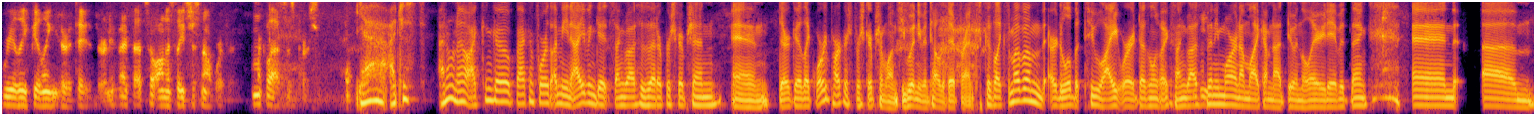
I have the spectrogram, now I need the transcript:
really feeling irritated or anything like that. So honestly, it's just not worth it. I'm a glasses person. Yeah, I just I don't know. I can go back and forth. I mean, I even get sunglasses that are prescription and they're good. Like Warby Parker's prescription ones, you wouldn't even tell the difference because like some of them are a little bit too light where it doesn't look like sunglasses anymore. And I'm like, I'm not doing the Larry David thing. And um,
